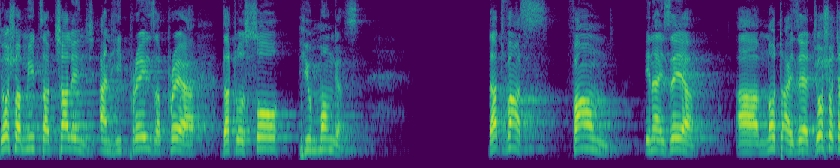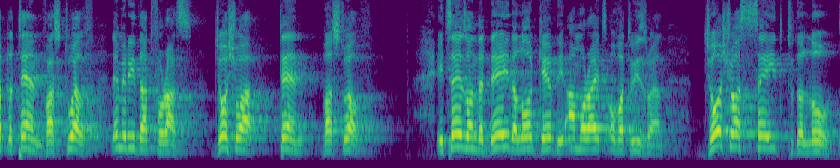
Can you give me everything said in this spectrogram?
Joshua meets a challenge and he prays a prayer that was so humongous. That verse found in Isaiah, uh, not Isaiah, Joshua chapter 10, verse 12. Let me read that for us. Joshua 10, verse 12. It says, On the day the Lord gave the Amorites over to Israel, Joshua said to the Lord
